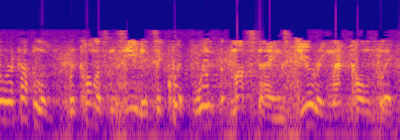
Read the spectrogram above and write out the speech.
There were a couple of reconnaissance units equipped with Mustangs during that conflict.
